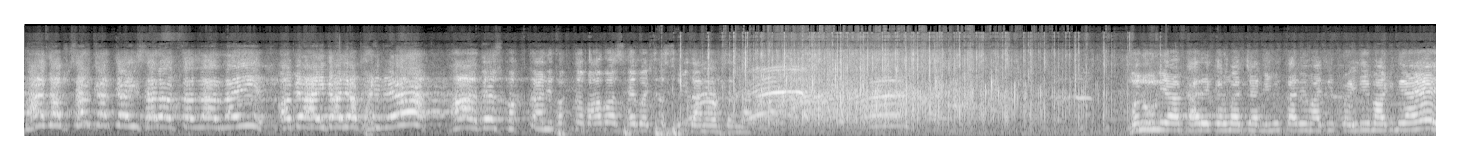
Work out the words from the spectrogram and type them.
भाजप सरकारच्या इशाऱ्यावर चालणार नाही! अभे ऐकायला फडव्या! हा देश फक्त आणि फक्त बाबासाहेबांच्या संविधानावर चालणार आहे. म्हणून या कार्यक्रमाच्या निमित्ताने माझी पहिली मागणी आहे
